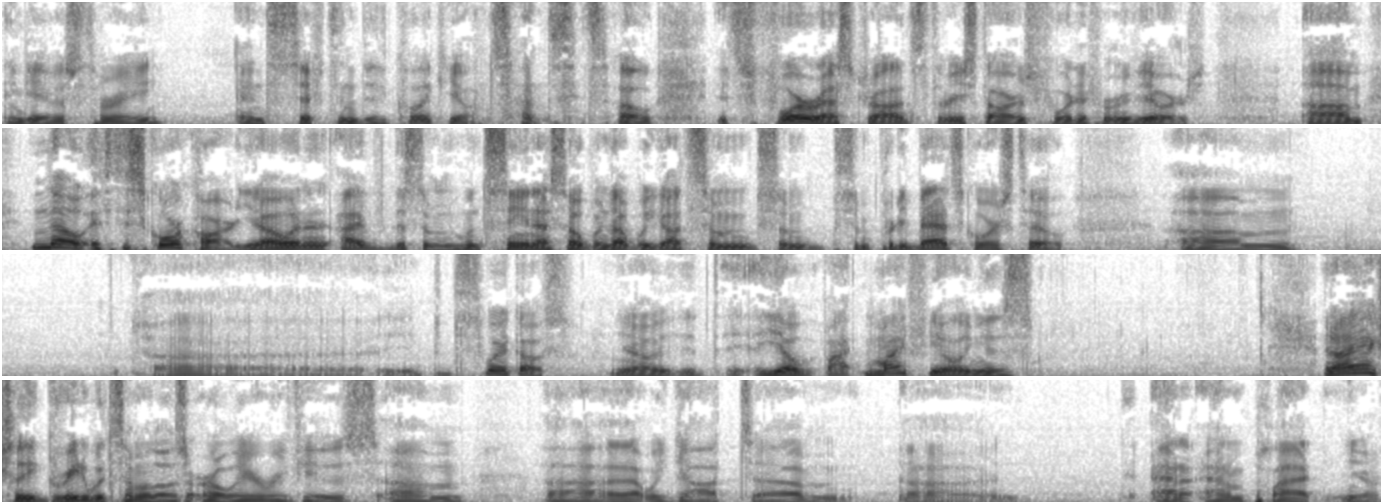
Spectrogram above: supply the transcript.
and gave us three and Sifton did Colicchio and Sons. So it's four restaurants, three stars, four different reviewers. Um, no, it's the scorecard, you know. And I've listen when CNS opened up, we got some some some pretty bad scores too. Um, uh, it's the way it goes, you know. It, you know, my, my, feeling is, and I actually agreed with some of those earlier reviews um, uh, that we got. Um, uh, Adam, Adam Platt, you know,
